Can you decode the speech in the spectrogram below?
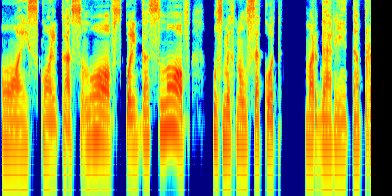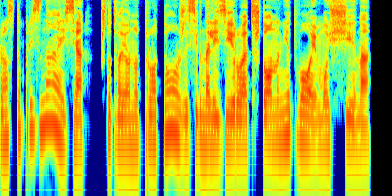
«Ой, сколько слов, сколько слов!» — усмехнулся кот. «Маргарита, просто признайся, что твое нутро тоже сигнализирует, что он не твой мужчина».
